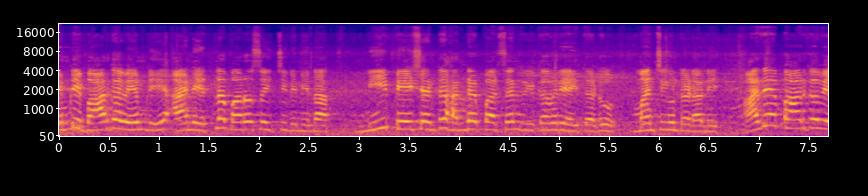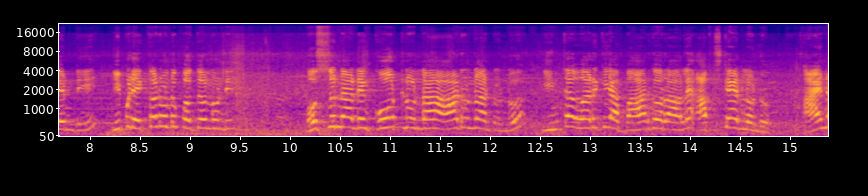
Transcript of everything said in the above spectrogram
MD. Bhargav MD ఆయన ఎట్లా భరోసా ఇచ్చింది నిన్న? మీ పేషెంట్ హండ్రెడ్ పర్సెంట్ రికవరీ అవుతాడు మంచిగా ఉంటాడని అదే భార్గవ్ ఎండి ఇప్పుడు ఎక్కడ ఉండు పొద్దున్న నుండి? వస్తున్నా నేను కోట్లు ఉన్నా ఆడున్నా అంటుండు. ఇంతవరకు ఆ భార్గవ్ రావాలే అప్ స్టాండ్లో ఉండు. ఆయన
